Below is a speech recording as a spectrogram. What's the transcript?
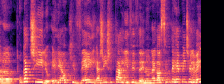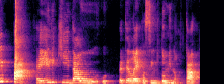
uh, o gatilho, ele é o que vem, a gente tá ali vivendo um negocinho, de repente ele vem e pá! É ele que dá o, o peteleco assim do dominó, tá?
